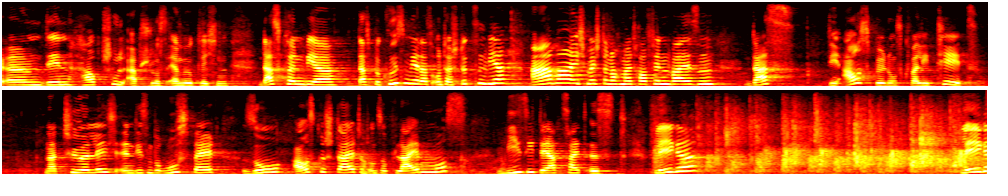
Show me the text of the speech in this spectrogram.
ähm, den Hauptschulabschluss ermöglichen. Das, können wir, das begrüßen wir, das unterstützen wir. Aber ich möchte noch einmal darauf hinweisen, dass die Ausbildungsqualität natürlich in diesem Berufsfeld so ausgestaltet und so bleiben muss, wie sie derzeit ist. Pflege Pflege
